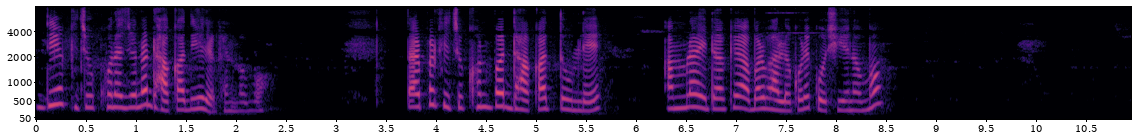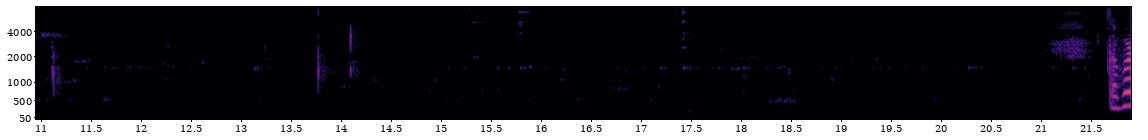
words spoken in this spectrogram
দিয়ে কিছুক্ষণের জন্য ঢাকা দিয়ে রেখে দেবো তারপর কিছুক্ষণ পর ঢাকা তুলে আমরা এটাকে আবার ভালো করে কষিয়ে নেব। তারপর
